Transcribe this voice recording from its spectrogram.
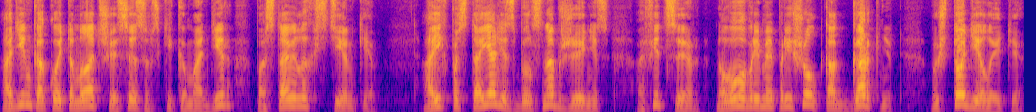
Один какой-то младший эсэсовский командир поставил их к стенке. А их постоялец был снабженец, офицер, но вовремя пришел, как гаркнет. «Вы что делаете?»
